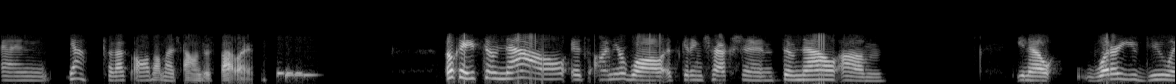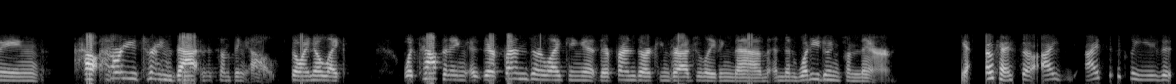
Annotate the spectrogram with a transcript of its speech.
and yeah, so that's all about my Challenger Spotlight. Okay, so now it's on your wall, it's getting traction. So now, um, you know, what are you doing? How how are you turning that into something else? So I know like what's happening is their friends are liking it, their friends are congratulating them, and then what are you doing from there? Yeah. Okay. So I I typically use it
